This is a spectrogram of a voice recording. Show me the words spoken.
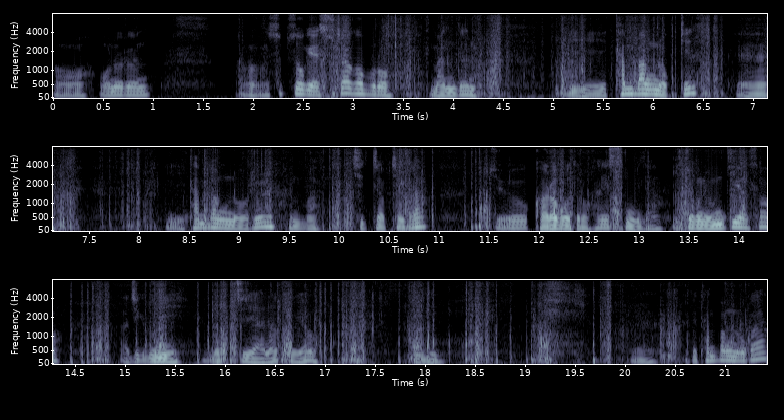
어, 오늘은 어, 숲속의 수작업으로 만든 이 탐방로길, 예, 이 탐방로를 한번 직접 제가 쭉 걸어 보도록 하겠습니다. 이쪽은 음지여서 아직 눈이 녹지 않았고요. 음, 예, 이렇게 탐방로가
